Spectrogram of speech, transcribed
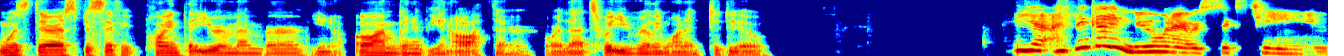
was there a specific point that you remember you know oh i'm going to be an author or that's what you really wanted to do yeah i think i knew when i was 16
